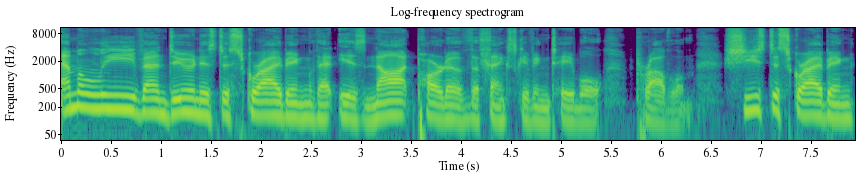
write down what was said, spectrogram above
Emily Van Duyn is describing that is not part of the Thanksgiving table problem. She's describing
